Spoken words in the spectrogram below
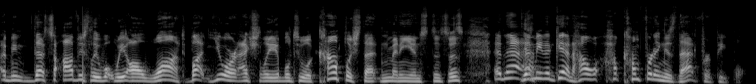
I mean, that's obviously what we all want, but you are actually able to accomplish that in many instances. And that, yeah. I mean, again, how, how comforting is that for people?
